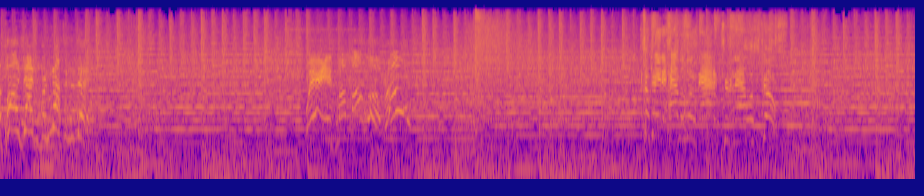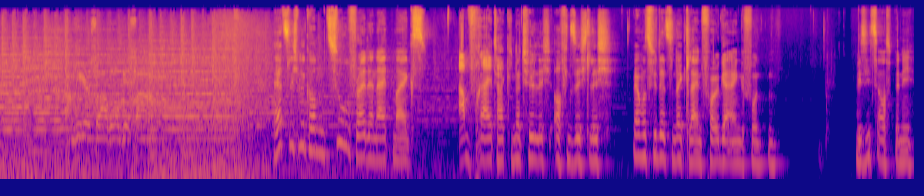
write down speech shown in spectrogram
ain't apologizing for nothing today. Where is my mama, bro? It's okay to have a little attitude now. Let's go. I'm here so I won't get found. Herzlich willkommen zu Friday Night Mikes. Am Freitag natürlich, offensichtlich. Wir haben uns wieder zu einer kleinen Folge eingefunden. Wie sieht's aus, Benny?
